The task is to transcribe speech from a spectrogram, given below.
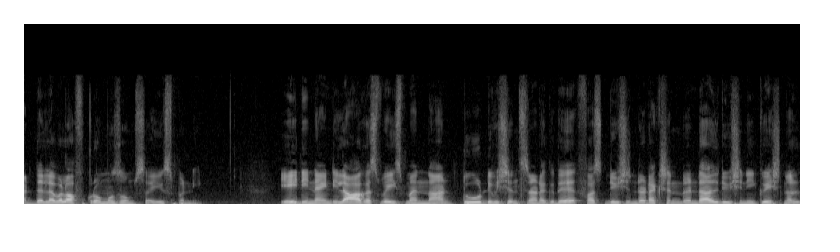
அட் த லெவல் ஆஃப் குரோமோசோம்ஸை யூஸ் பண்ணி. எயிட்டீன் நைன்ட்டியில் ஆகஸ்ட் வெய்ஸ்மேன் தான் டூ டிவிஷன்ஸ் நடக்குது. ஃபஸ்ட் டிவிஷன் ரெடக்ஷன் ரெண்டாவது division equational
